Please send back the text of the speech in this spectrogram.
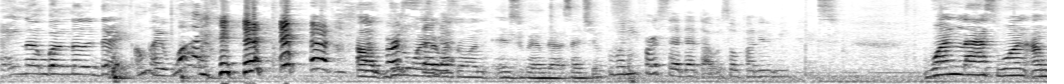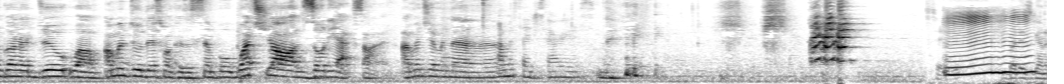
ain't nothing but another day. I'm like, what? Um, do first the ones that was on Instagram that I sent you. when he first said that, that was so funny to me. One last one I'm gonna do. Well, I'm gonna do this one because it's simple. What's y'all zodiac sign? I'm a Gemini. I'm a Sagittarius. Mhm.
